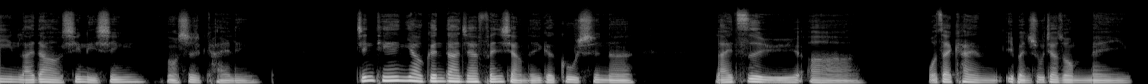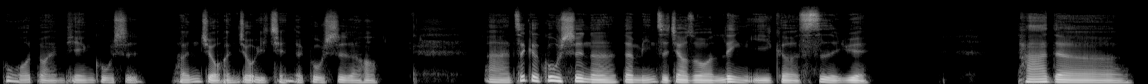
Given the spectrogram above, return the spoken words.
迎来到心理心，我是凯琳。今天要跟大家分享的一个故事呢，来自于啊，我在看一本书，叫做《美国短篇故事》，很久很久以前的故事了哈。啊，这个故事呢的名字叫做《另一个四月》，它的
